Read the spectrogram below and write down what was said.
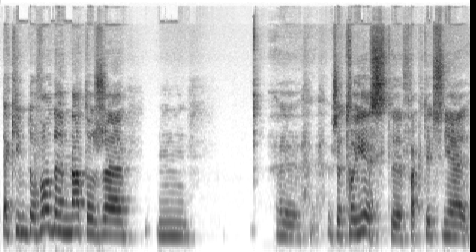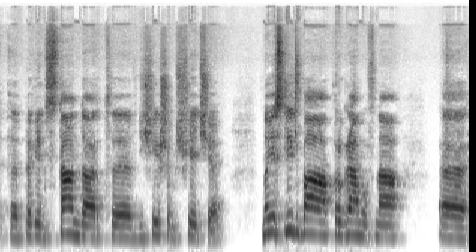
Takim dowodem na to, że, mm, e, że to jest faktycznie pewien standard w dzisiejszym świecie, no jest liczba programów na, e,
